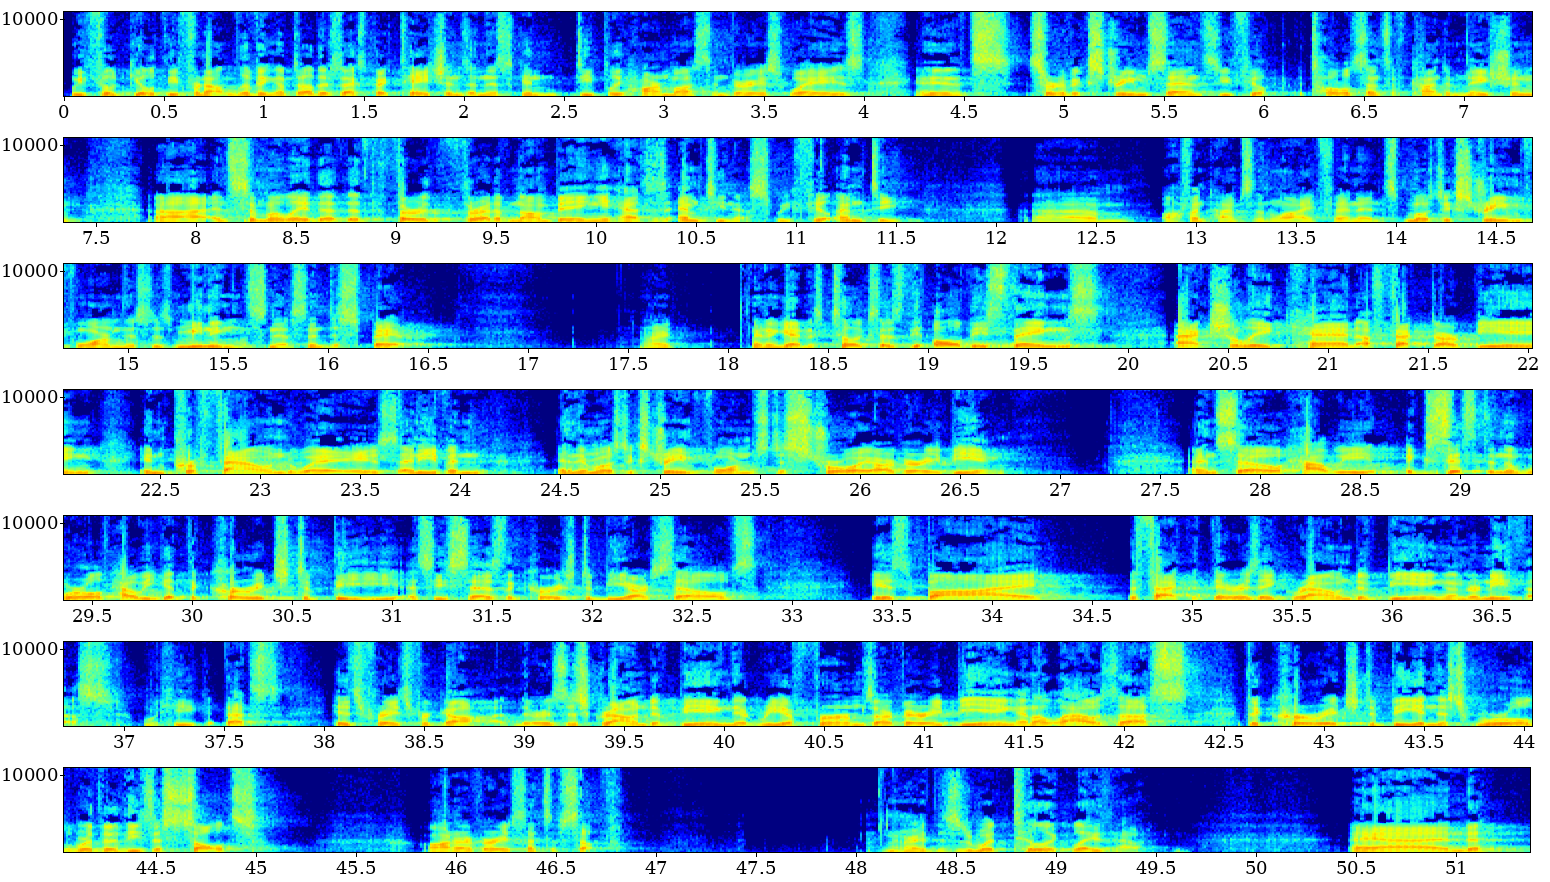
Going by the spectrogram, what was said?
We feel guilty for not living up to others' expectations, and this can deeply harm us in various ways. And in its sort of extreme sense, you feel a total sense of condemnation. Uh, and similarly, the, the, third threat of non being he has is emptiness. We feel empty, um, oftentimes in life. And in its most extreme form, this is meaninglessness and despair. Right? And again, as Tillich says, the, all these things actually can affect our being in profound ways, and even in their most extreme forms, destroy our very being. And so, how we exist in the world, how we get the courage to be, as he says, the courage to be ourselves, is by the fact that there is a ground of being underneath us. He, that's his phrase for God. There is this ground of being that reaffirms our very being and allows us the courage to be in this world where there are these assaults on our very sense of self. All right, this is what Tillich lays out. And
